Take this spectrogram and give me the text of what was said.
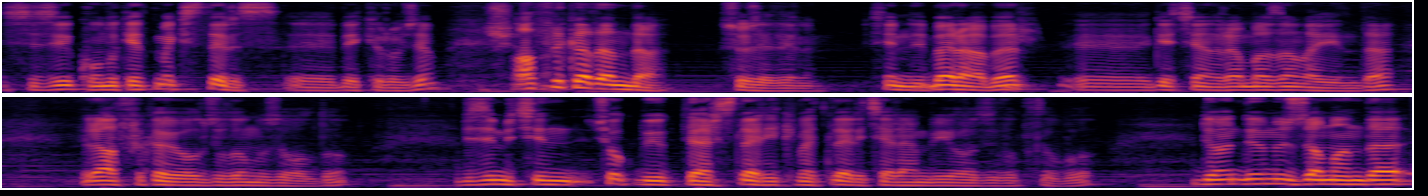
sizi konuk etmek isteriz e, Bekir Hocam. İnşallah. Afrika'dan da söz edelim. Şimdi beraber e, geçen Ramazan ayında bir Afrika yolculuğumuz oldu. Bizim için çok büyük dersler, hikmetler içeren bir yolculuktu bu. Döndüğümüz zaman da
